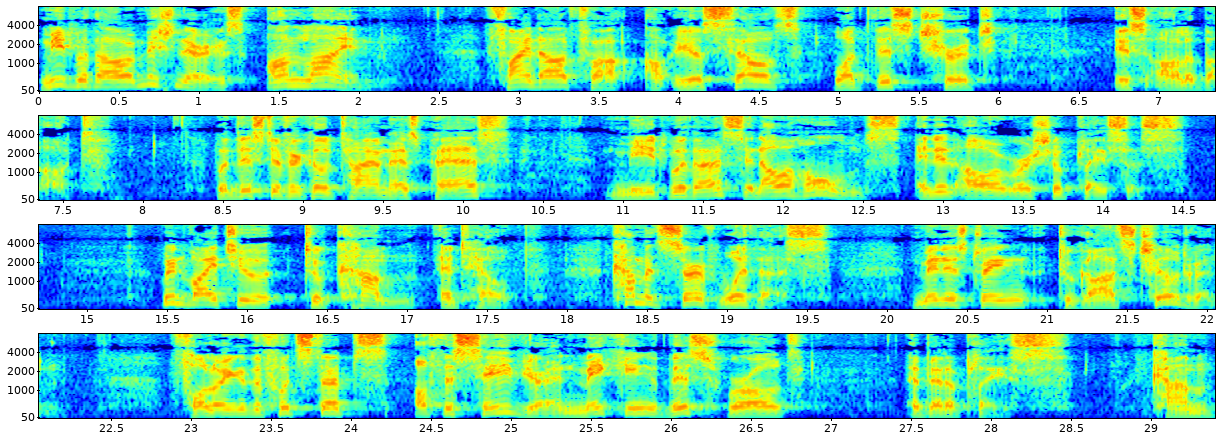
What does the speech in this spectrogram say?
Meet with our missionaries online. find out for yourselves what this church is all about. When this difficult time has passed, meet with us in our homes and in our worship places. We invite you to come and help. Come and serve with us, ministering to God's children, following the footsteps of the Savior and making this world a better place. Come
